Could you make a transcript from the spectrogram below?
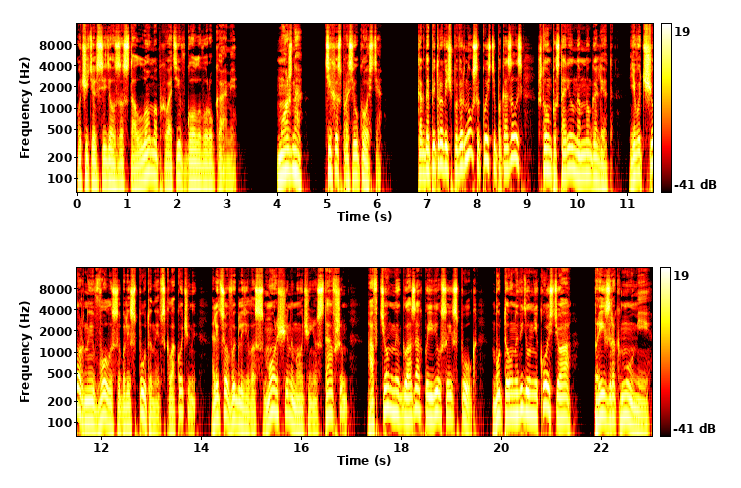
Учитель сидел за столом, обхватив голову руками. «Можно?» — тихо спросил Костя. Когда Петрович повернулся, Косте показалось, что он постарел на много лет. Его черные волосы были спутаны и всклокочены, лицо выглядело сморщенным и очень уставшим, а в темных глазах появился испуг, будто он увидел не Костю, а призрак мумии.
